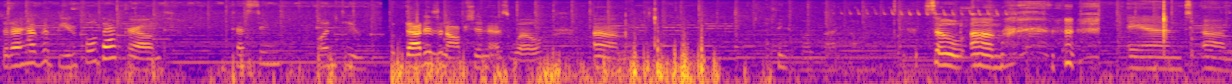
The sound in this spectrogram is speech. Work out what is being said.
that I have a beautiful background. Testing, one, two. That is an option as well. Um, I think. So, um, and um,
